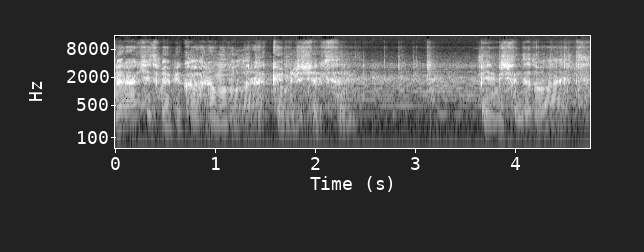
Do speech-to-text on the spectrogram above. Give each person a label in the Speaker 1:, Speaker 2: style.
Speaker 1: Merak etme bir kahraman olarak gömüleceksin. Benim için de dua et.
